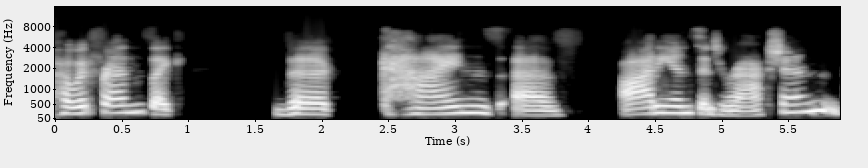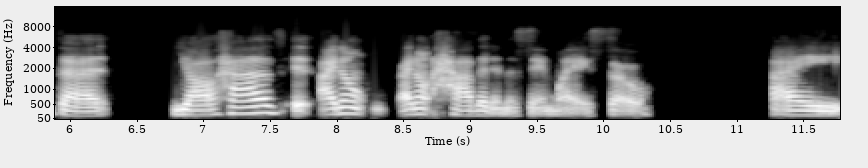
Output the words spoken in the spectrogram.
poet friends, like the kinds of audience interaction that y'all have it, i don't i don't have it in the same way so i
